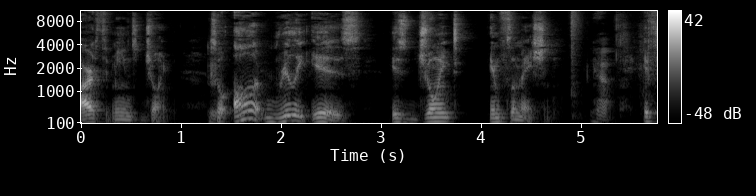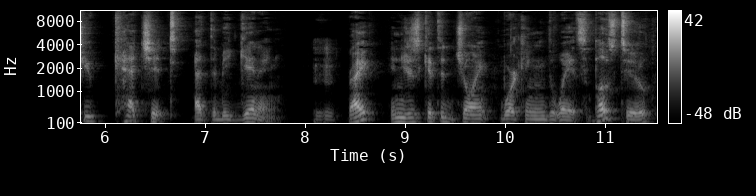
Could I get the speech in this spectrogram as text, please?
Arth means joint. So all it really is is joint inflammation. Yeah. If you catch it at the beginning, Mhm. right, and you just get the joint working the way it's supposed to,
